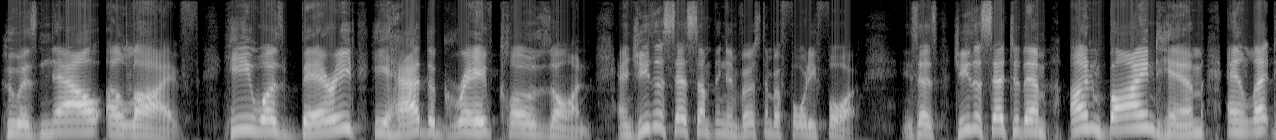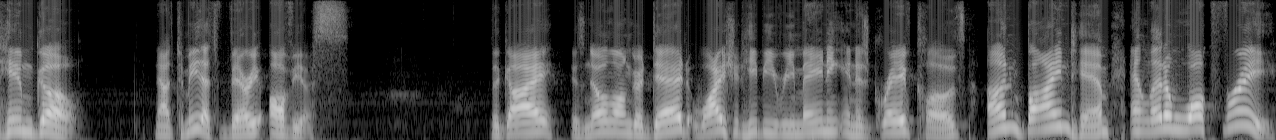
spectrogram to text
who is now alive. He was buried, he had the grave clothes on. And Jesus says something in verse number 44. He says, Jesus said to them, Unbind him and let him go. Now, to me, that's very obvious. The guy is no longer dead. Why should he be remaining in his grave clothes? Unbind him and let him walk free.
